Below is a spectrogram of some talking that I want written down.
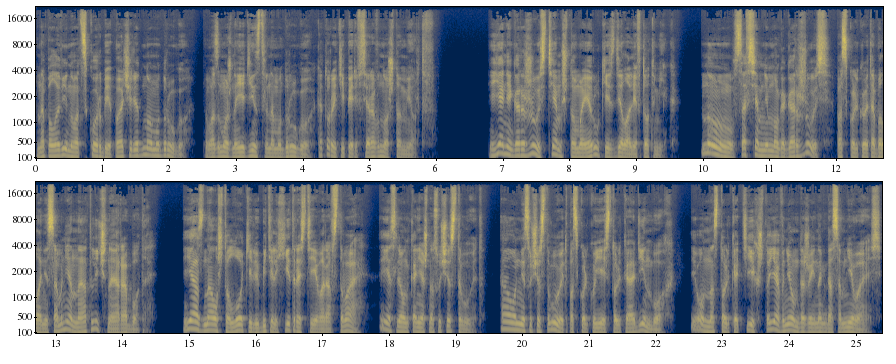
наполовину от скорби по очередному другу, возможно, единственному другу, который теперь все равно, что мертв. Я не горжусь тем, что мои руки сделали в тот миг. Ну, совсем немного горжусь, поскольку это была, несомненно, отличная работа. Я знал, что Локи – любитель хитрости и воровства, если он, конечно, существует. А он не существует, поскольку есть только один бог, и он настолько тих, что я в нем даже иногда сомневаюсь.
